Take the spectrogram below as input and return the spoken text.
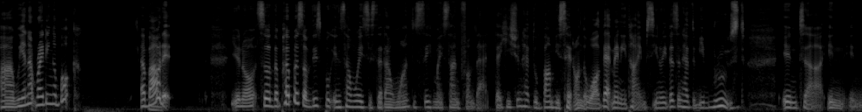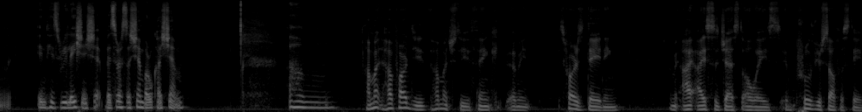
Uh, we end up writing a book about it. You know, so the purpose of this book, in some ways, is that I want to save my son from that. That he shouldn't have to bump his head on the wall that many times. You know, he doesn't have to be bruised in uh, in in in his relationship. Bezras Hashem, Baruch Hashem. Um, How much? How far do you? How much do you think? I mean, as far as dating, I mean, I, I suggest always improve your self esteem.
